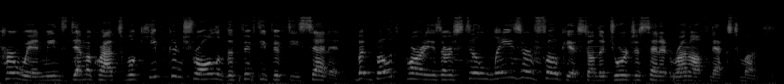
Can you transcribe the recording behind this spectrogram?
Her win means Democrats will keep control of the 50 50 Senate, but both parties are still laser focused on the Georgia Senate runoff next month.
